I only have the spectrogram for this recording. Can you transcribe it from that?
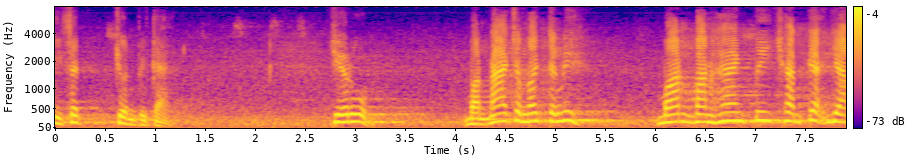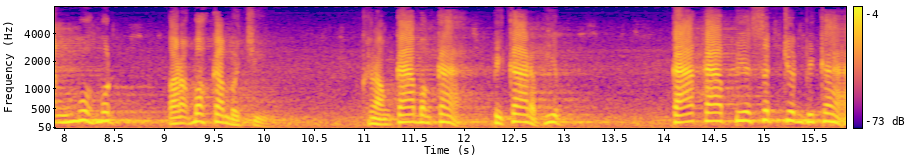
ពីសិទ្ធិជនពិការជារួមបណ្ដាចំណុចទាំងនេះបានបានហាញពីឆន្ទៈយ៉ាងមោះមុតរបស់កម្ពុជា ក្នុងការបង្ការពិការភាពការការពារសិទ្ធិជនពិការ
